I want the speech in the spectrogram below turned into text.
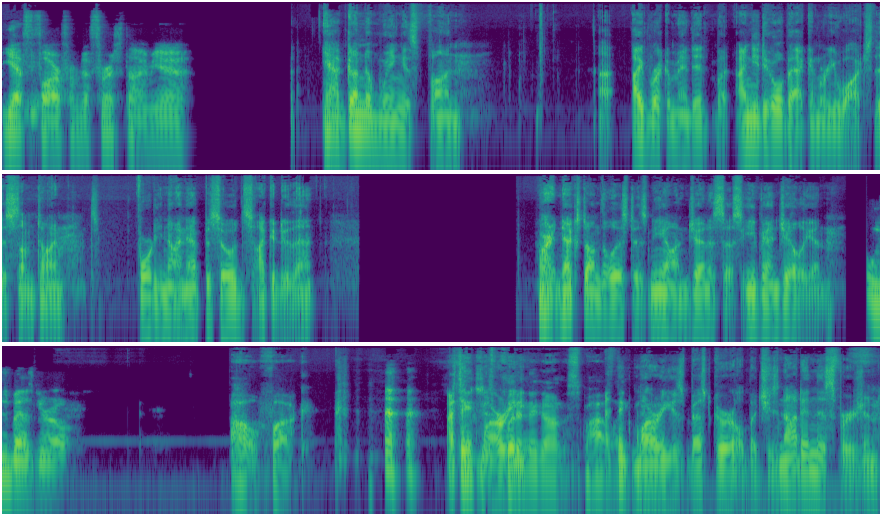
Yeah, far from the first time. Yeah. Yeah, Gundam Wing is fun. Uh, I'd recommend it, but I need to go back and rewatch this sometime. It's 49 episodes. I could do that. All right, next on the list is Neon Genesis Evangelion. Who's best girl? Oh fuck. I think just put a Mari. nigga on the spot. I like think that. Mari is best girl, but she's not in this version.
